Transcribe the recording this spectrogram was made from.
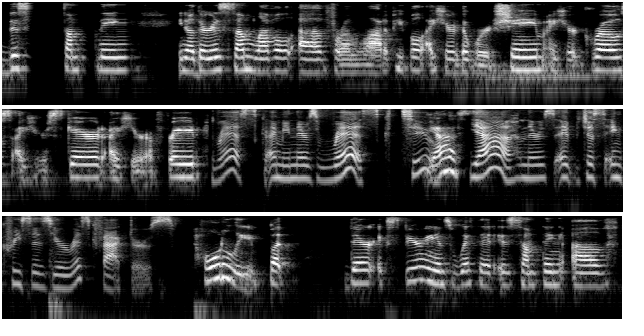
this is something you know, there is some level of, for a lot of people, I hear the word shame, I hear gross, I hear scared, I hear afraid. Risk. I mean, there's risk too. Yes. Yeah. And there's, it just increases your risk factors. Totally. But their experience with it is something of,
